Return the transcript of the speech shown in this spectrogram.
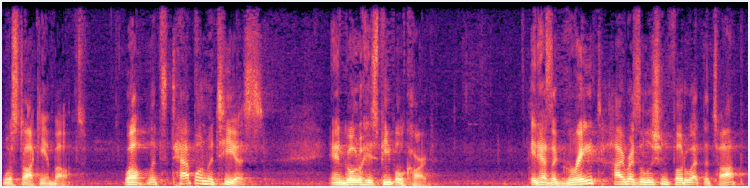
was talking about. Well, let's tap on Matias and go to his people card. It has a great high-resolution photo at the top,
